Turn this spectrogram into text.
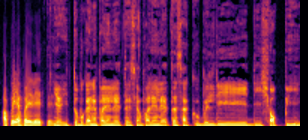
Apa yang paling latest? Ya, itu bukan yang paling latest. Yang paling latest aku beli di Shopee.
